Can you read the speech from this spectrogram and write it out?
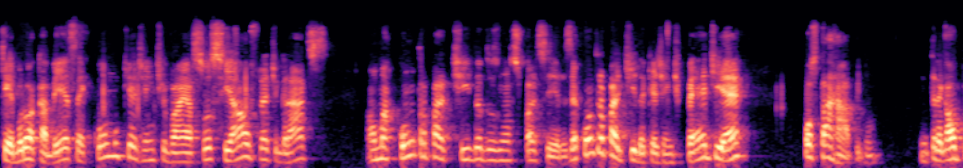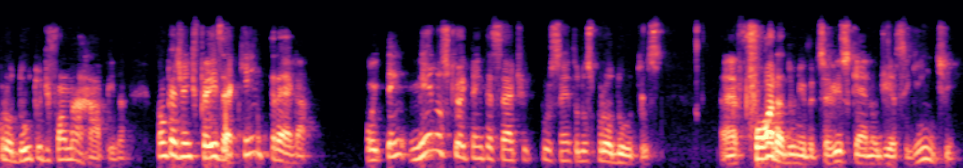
quebrou a cabeça é como que a gente vai associar o frete grátis a uma contrapartida dos nossos parceiros. E a contrapartida que a gente pede é postar rápido, entregar o produto de forma rápida. Então, o que a gente fez é, quem entrega 80, menos que 87% dos produtos é, fora do nível de serviço, que é no dia seguinte,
